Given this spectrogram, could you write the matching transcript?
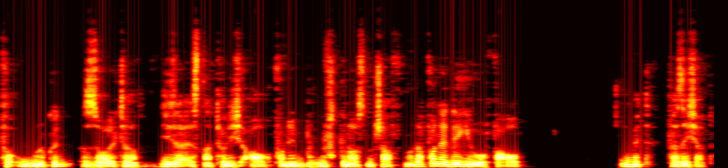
verunglücken sollte. Dieser ist natürlich auch von den Berufsgenossenschaften oder von der DGUV mit versichert.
